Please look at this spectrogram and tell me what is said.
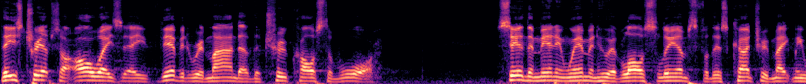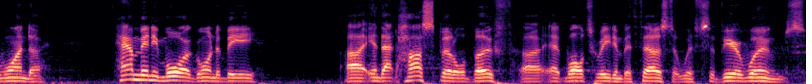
These trips are always a vivid reminder of the true cost of war. Seeing the men and women who have lost limbs for this country make me wonder how many more are going to be uh, in that hospital, both uh, at Walter Reed and Bethesda, with severe wounds.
